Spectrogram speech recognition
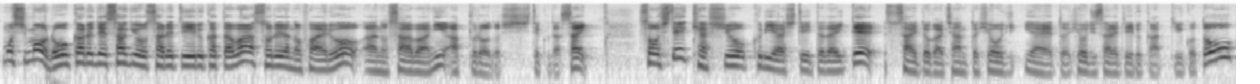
もしもローカルで作業されている方はそれらのファイルをあのサーバーにアップロードしてください。そうしてキャッシュをクリアしていただいてサイトがちゃんと表示,、えー、と表示されているかっていうことを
